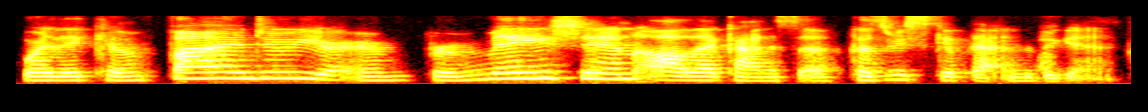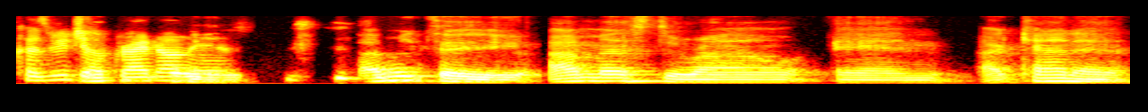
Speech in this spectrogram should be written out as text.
where they can find you, your information, all that kind of stuff. Because we skipped that in the beginning because we jumped right on in. Let me tell you, I messed around and I kind of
